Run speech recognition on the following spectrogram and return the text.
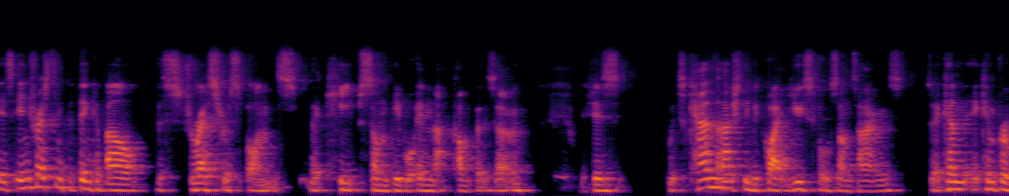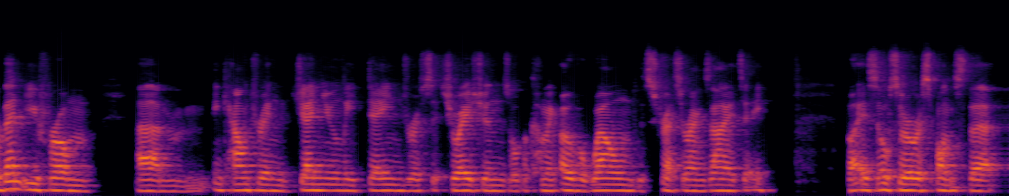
it's interesting to think about the stress response that keeps some people in that comfort zone, which is which can actually be quite useful sometimes. So it can it can prevent you from um, encountering genuinely dangerous situations or becoming overwhelmed with stress or anxiety. But it's also a response that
